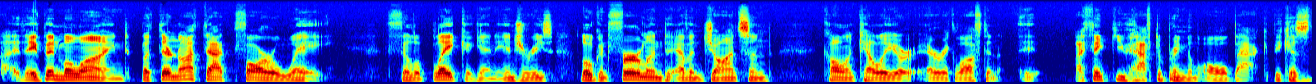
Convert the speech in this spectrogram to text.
uh, they've been maligned, but they're not that far away. Philip Blake, again, injuries. Logan Ferland, Evan Johnson, Colin Kelly, or Eric Lofton. I think you have to bring them all back because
